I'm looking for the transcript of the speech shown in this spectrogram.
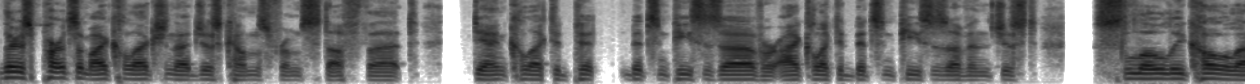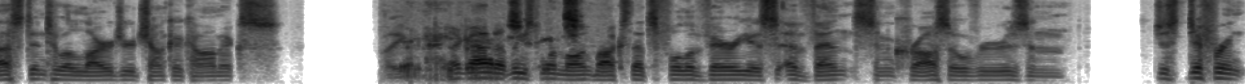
There's parts of my collection that just comes from stuff that Dan collected pit, bits and pieces of, or I collected bits and pieces of, and just slowly coalesced into a larger chunk of comics. Like, I got at least one long box that's full of various events and crossovers and just different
